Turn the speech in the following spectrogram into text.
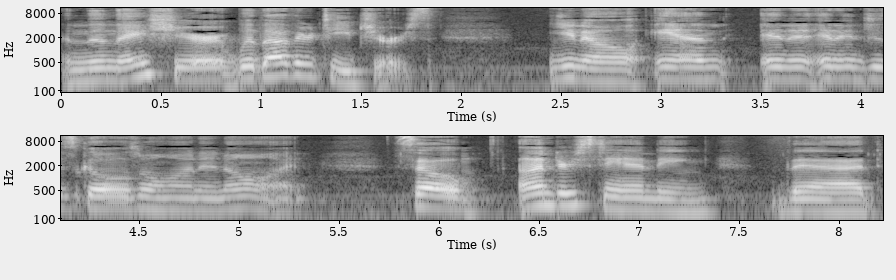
and then they share it with other teachers you know and and it, and it just goes on and on. So understanding that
